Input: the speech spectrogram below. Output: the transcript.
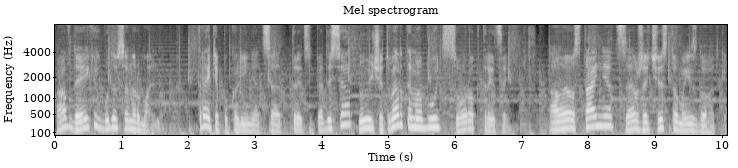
а в деяких буде все нормально. Третє покоління це 3050, ну і четверте, мабуть, 4030. Але останнє це вже чисто мої здогадки.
